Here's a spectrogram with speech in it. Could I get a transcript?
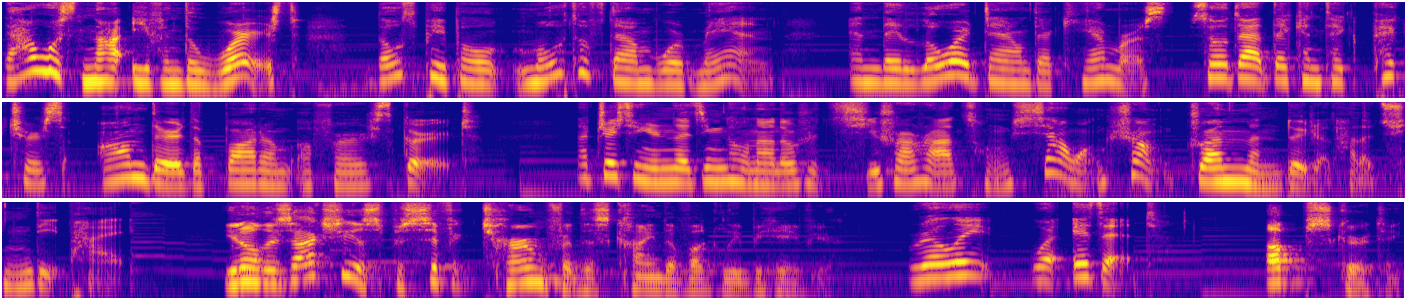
that was not even the worst. Those people, most of them were men, and they lowered down their cameras so that they can take pictures under the bottom of her skirt. 那这群人的镜头呢，都是齐刷刷从下往上，专门对着她的裙底拍。 You know, there's actually a specific term for this kind of ugly behavior Really? What is it? upskirting.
